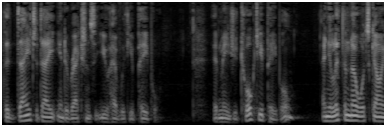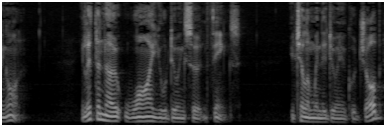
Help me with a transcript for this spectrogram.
the day to day interactions that you have with your people. It means you talk to your people and you let them know what's going on. You let them know why you're doing certain things. You tell them when they're doing a good job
